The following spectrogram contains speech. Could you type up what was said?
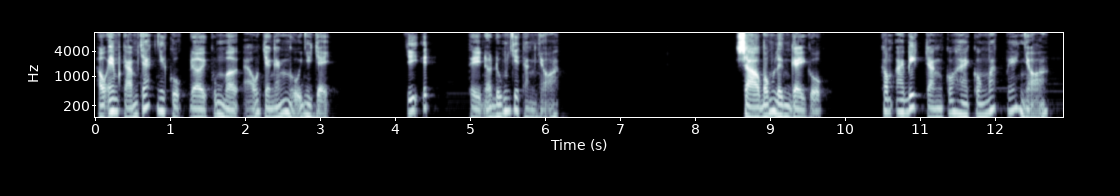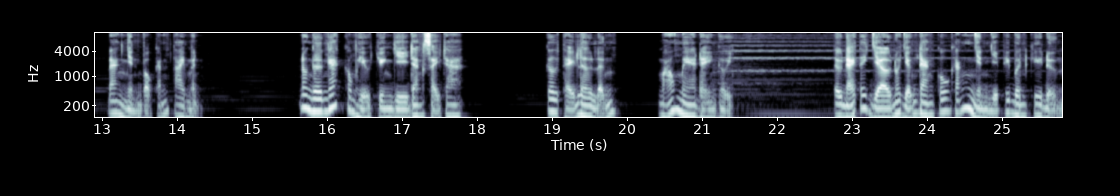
Hậu em cảm giác như cuộc đời cũng mờ ảo và ngắn ngủi như vậy. Chí ít thì nó đúng với thằng nhỏ. Sau bóng lưng gầy guộc, Không ai biết rằng có hai con mắt bé nhỏ Đang nhìn vào cánh tay mình. Nó ngơ ngác không hiểu chuyện gì đang xảy ra. Cơ thể lơ lửng, Máu me đầy người. Từ nãy tới giờ nó vẫn đang cố gắng nhìn về phía bên kia đường.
